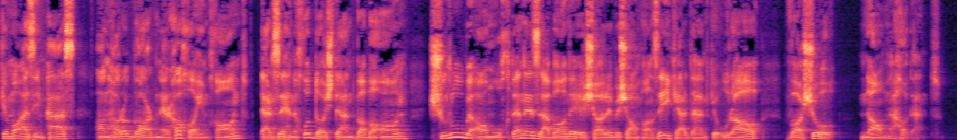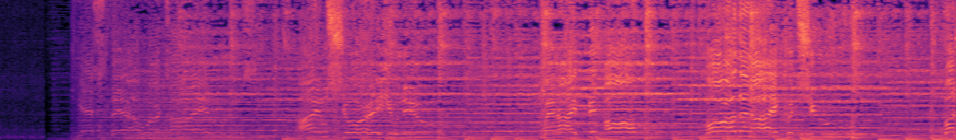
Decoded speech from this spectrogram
که ما از این پس آنها را گاردنرها خواهیم خواند در ذهن خود داشتند و با آن شروع به آموختن زبان اشاره به شامپانزه ای کردند که او را واشو نام نهادند. more than I could chew. But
